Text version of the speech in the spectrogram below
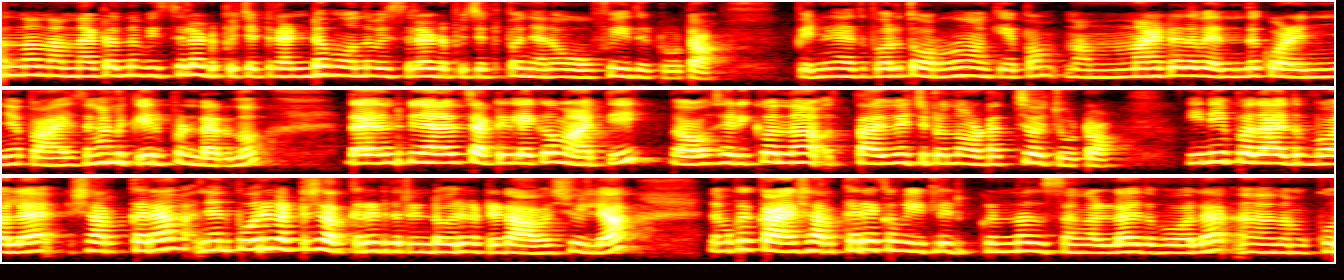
ഒന്ന് നന്നായിട്ടൊന്ന് വിസിലടുപ്പിച്ചിട്ട് രണ്ട് മൂന്ന് വിസിലടുപ്പിച്ചിട്ട് ഇപ്പോൾ ഞാൻ ഓഫ് ചെയ്തിട്ടു കേട്ടോ. പിന്നെ അതുപോലെ തുറന്ന് നോക്കിയപ്പം നന്നായിട്ട് ഇത് വെന്ത് കുഴഞ്ഞ് പായസം കണക്കിരിപ്പുണ്ടായിരുന്നു അതായത് ഞാനത് ചട്ടിയിലേക്ക് മാറ്റി ശരിക്കും ഒന്ന് തവി വെച്ചിട്ടൊന്ന് ഉടച്ച് വെച്ചു കേട്ടോ. ഇനിയിപ്പോൾ അതായത് ഇതുപോലെ ശർക്കര ഞാനിപ്പോൾ ഒരു കട്ട ശർക്കര എടുത്തിട്ടുണ്ട് ഒരു കട്ടയുടെ ആവശ്യമില്ല. നമുക്ക് ശർക്കരയൊക്കെ വീട്ടിലിരിക്കുന്ന ദിവസങ്ങളിൽ ഇതുപോലെ നമുക്ക്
